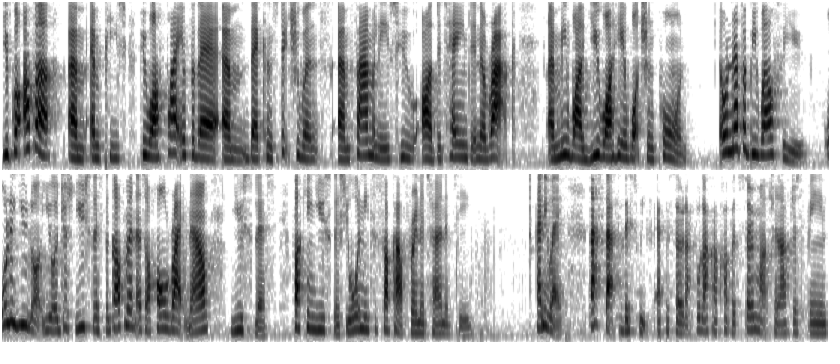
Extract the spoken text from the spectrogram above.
You've got other um, MPs who are fighting for their um, their constituents, um, families who are detained in Iraq, and meanwhile you are here watching porn. It will never be well for you. All of you lot, you are just useless. The government as a whole right now, useless. Fucking useless. You all need to suck out for an eternity. Anyway, that's that for this week's episode. I feel like I covered so much and I've just been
